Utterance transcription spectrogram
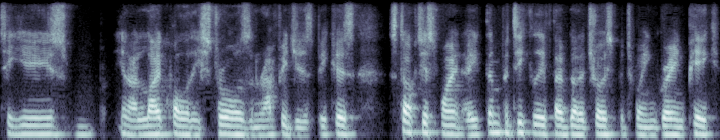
to use, you know, low quality straws and roughages because stock just won't eat them, particularly if they've got a choice between green pick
